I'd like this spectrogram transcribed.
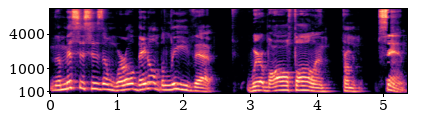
The mysticism world, they don't believe that we're all fallen from sin.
